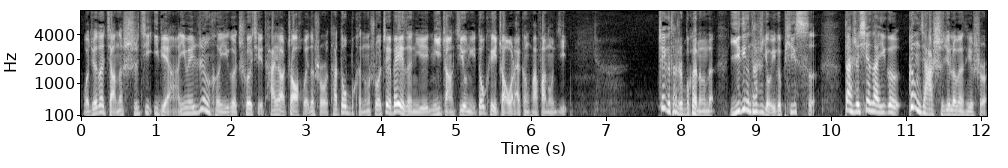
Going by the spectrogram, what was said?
我觉得讲的实际一点啊，因为任何一个车企，它要召回的时候，它都不可能说这辈子你你长机油你都可以找我来更换发动机，这个它是不可能的，一定它是有一个批次。但是现在一个更加实际的问题是，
